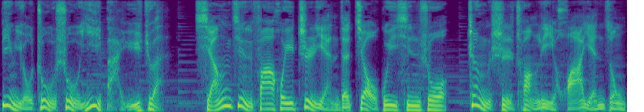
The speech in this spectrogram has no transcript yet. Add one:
并有著述一百余卷，详尽发挥智眼的教规心说，正式创立华严宗。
